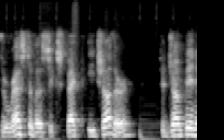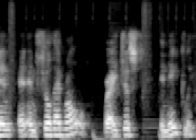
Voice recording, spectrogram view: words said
the rest of us expect each other to jump in and, and, and fill that role, right? Just innately.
